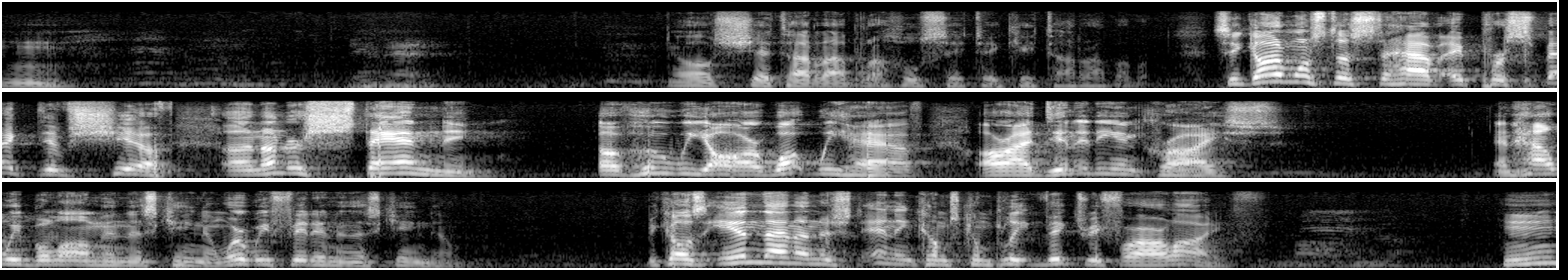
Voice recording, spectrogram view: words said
Mm. Oh, See, God wants us to have a perspective shift, an understanding of who we are, what we have, our identity in Christ and how we belong in this kingdom, where we fit in in this kingdom. Because in that understanding comes complete victory for our life. Hmm?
